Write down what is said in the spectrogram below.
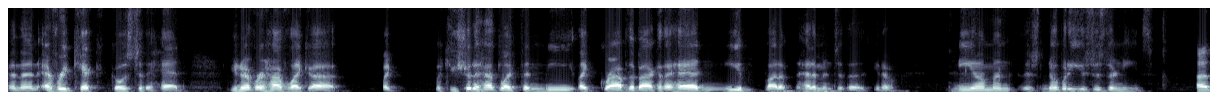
and then every kick goes to the head. You never have like a like like you should have had like the knee, like grab the back of the head and knee butt up, head him into the you know knee 'em, and there's nobody uses their knees. uh,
